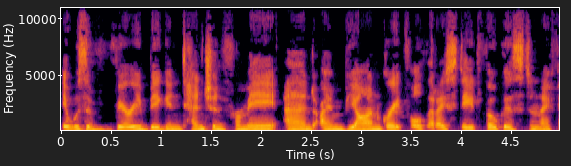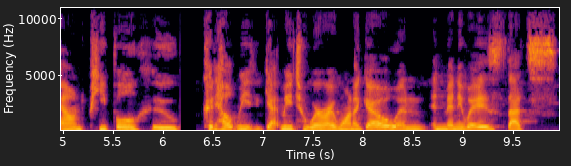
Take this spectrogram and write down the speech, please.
it was a very big intention for me and i'm beyond grateful that i stayed focused and i found people who could help me get me to where i want to go and in many ways that's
